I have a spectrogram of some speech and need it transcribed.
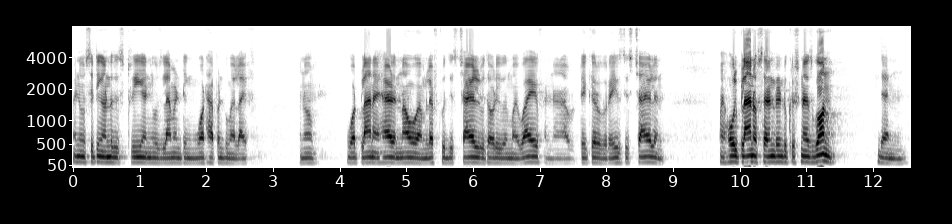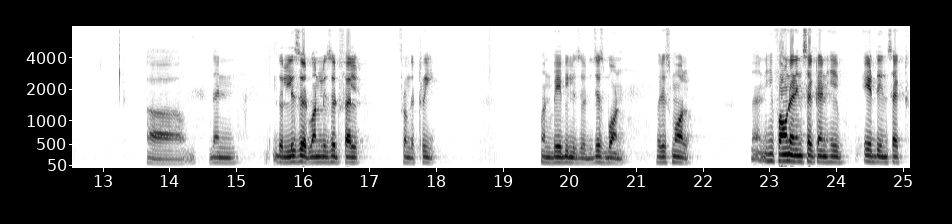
and he was sitting under this tree and he was lamenting, "What happened to my life? You know, what plan I had, and now I'm left with this child without even my wife, and I have to take care of raise this child, and my whole plan of surrendering to Krishna is gone." Then, uh, then the lizard, one lizard fell from the tree one baby lizard just born, very small. And he found an insect and he ate the insect.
